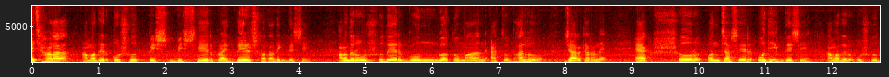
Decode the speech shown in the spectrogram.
এছাড়া আমাদের ওষুধ বিশ্বের প্রায় দেড় শতাধিক দেশে আমাদের ওষুধের গুণগত মান এত ভালো, যার কারণে একশো পঞ্চাশের অধিক দেশে আমাদের ওষুধ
